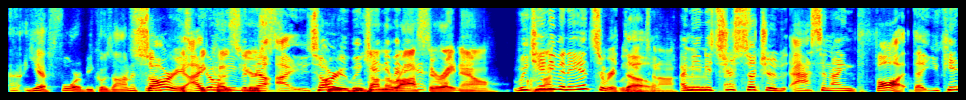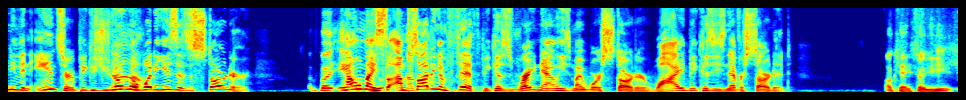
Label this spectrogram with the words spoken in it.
uh, yeah, four, because honestly, sorry, it's I don't even know. s- I sorry, Who- we who's can't on the even an- roster right now? we I'm can't even answer it though. Tanaka I mean, it's just such an asinine thought that you can't even answer it because you No, don't no. know what he is as a starter. but How am I? you- sl- I'm slotting him fifth because right now he's my worst starter. Why? Because he's never started. Okay, so he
